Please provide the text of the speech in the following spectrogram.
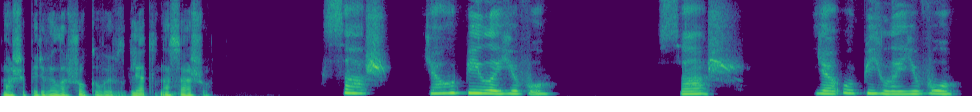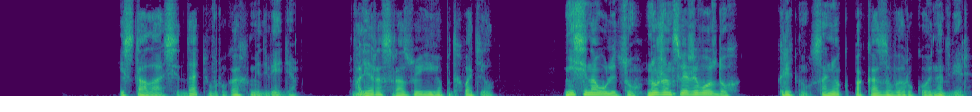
Маша перевела шоковый взгляд на Сашу. «Саш, я убила его. Саш, я убила его!» И стала оседать в руках медведя. Валера сразу ее подхватил. «Неси на улицу! Нужен свежий воздух!» — крикнул Санек, показывая рукой на дверь.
